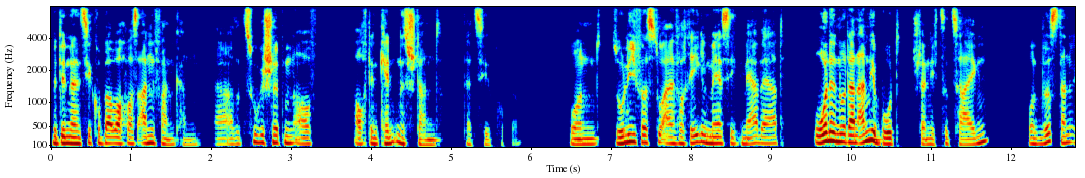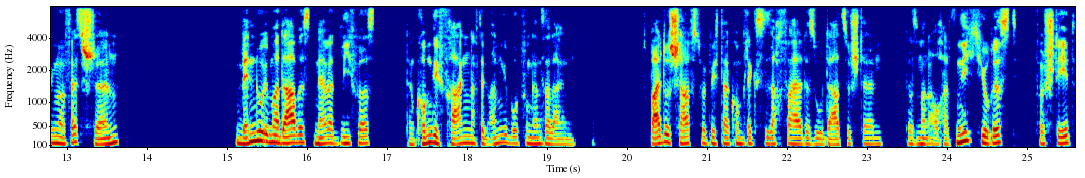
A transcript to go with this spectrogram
mit dem deine Zielgruppe aber auch was anfangen kann. Ja, also zugeschnitten auf auch den Kenntnisstand der Zielgruppe. Und so lieferst du einfach regelmäßig Mehrwert, ohne nur dein Angebot ständig zu zeigen und wirst dann irgendwann feststellen, wenn du immer da bist, Mehrwert lieferst, dann kommen die Fragen nach dem Angebot von ganz allein sobald du es schaffst, wirklich da komplexe Sachverhalte so darzustellen, dass man auch als Nicht-Jurist versteht,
